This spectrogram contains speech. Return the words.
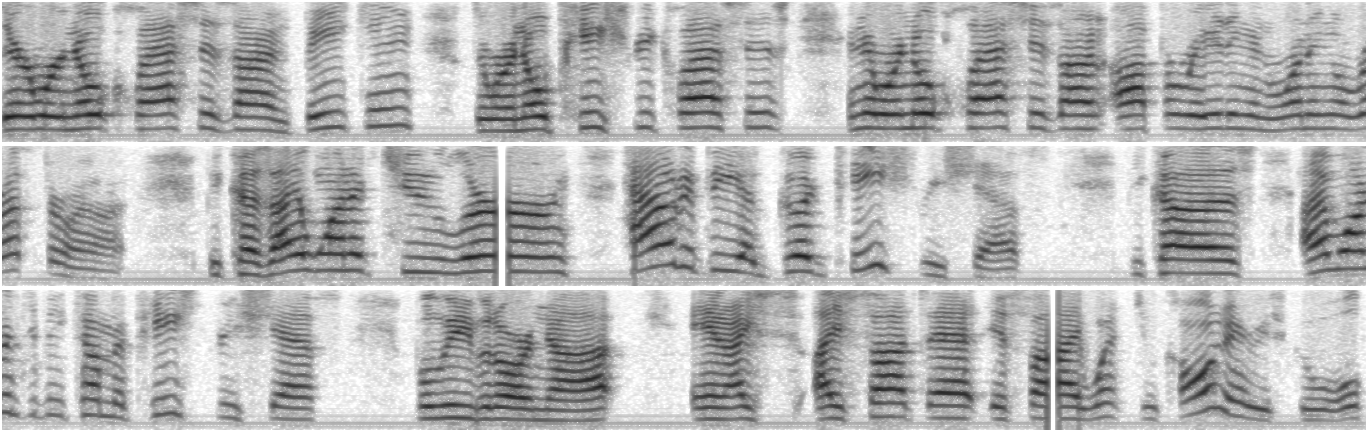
There were no classes on baking, there were no pastry classes, and there were no classes on operating and running a restaurant because I wanted to learn how to be a good pastry chef because I wanted to become a pastry chef, believe it or not. And I, I thought that if I went to culinary school,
